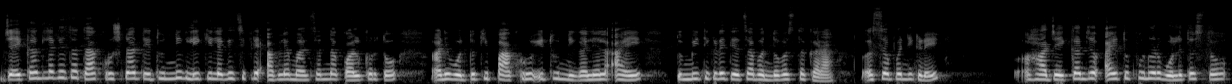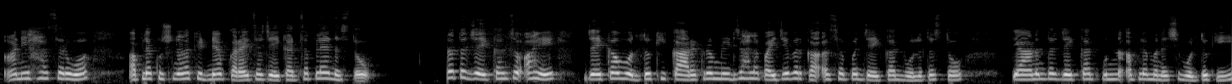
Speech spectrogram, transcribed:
जयकांत लगेच आता कृष्णा तेथून निघली की लगेच इकडे आपल्या माणसांना कॉल करतो आणि बोलतो की पाखरू इथून निघालेला आहे तुम्ही तिकडे त्याचा बंदोबस्त करा. असं पण इकडे हा जयकांत जो आहे तो फोनवर बोलत असतो आणि हा सर्व आपल्या कृष्णाला किडनॅप करायचा जयकांतचा प्लॅन असतो. तर आता जयकांत जो आहे जयकांत बोलतो की कार्यक्रम नीट झाला पाहिजे बरं का असं पण जयकांत बोलत असतो. त्यानंतर जयकांत पुन्हा आपल्या मनाशी बोलतो की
